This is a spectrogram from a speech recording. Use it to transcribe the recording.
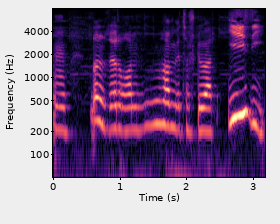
Hm. Dann ist er dran. Haben wir zerstört. Easy.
